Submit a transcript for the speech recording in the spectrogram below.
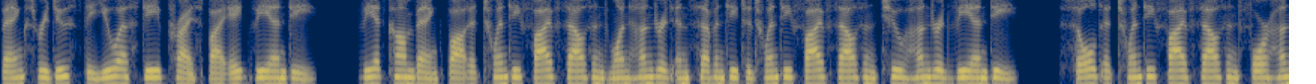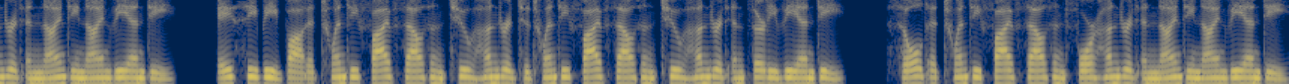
banks reduced the USD price by 8 VND. Vietcombank bought at 25,170 to 25,200 VND, sold at 25,499 VND, ACB bought at 25,200 to 25,230 VND, sold at 25,499 VND.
